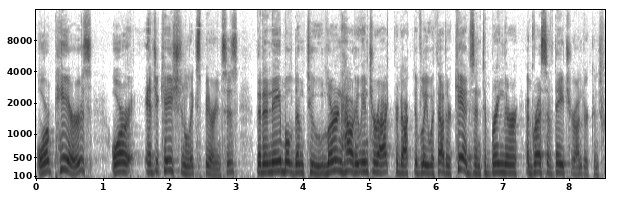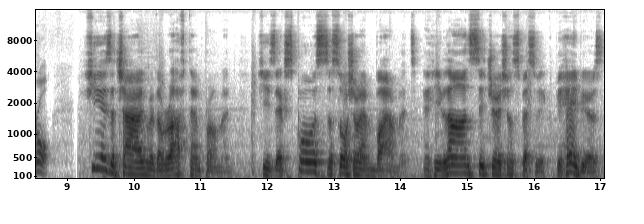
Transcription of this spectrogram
or peers or educational experiences that enabled them to learn how to interact productively with other kids and to bring their aggressive nature under control. He is a child with a rough temperament. He is exposed to the social environment and he learns situation specific behaviors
